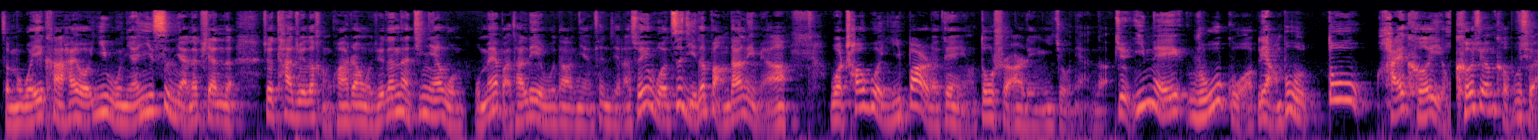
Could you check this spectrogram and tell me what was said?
怎么我一看还有一五年、一四年的片子，就他觉得很夸张。我觉得那今年我我们也把它列入到年份进来。所以我自己的榜单里面啊，我超过一半的电影都是二零一九年的。就因为如果两部都还可以，可选可不选，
